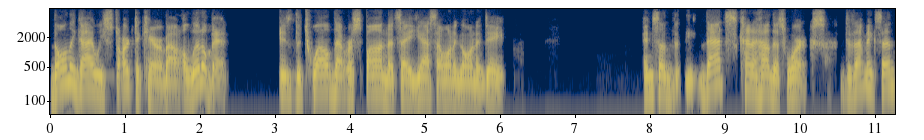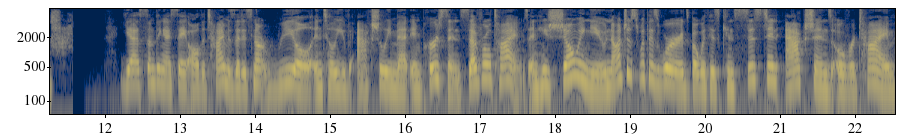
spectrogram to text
The only guy we start to care about a little bit is the 12 that respond that say, Yes, I want to go on a date. And so th- that's kind of how this works. Does that make sense? Yes, something I say all the time is that it's not real until you've actually met in person several times. And he's showing you, not just with his words, but with his consistent actions over time,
